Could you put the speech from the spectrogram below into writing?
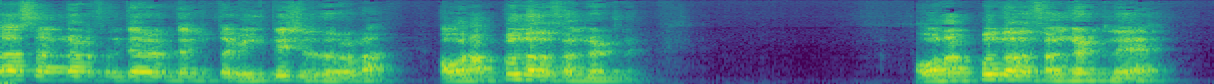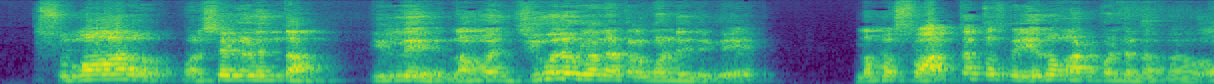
ಜಿಲ್ಲಾ ಸಂಘಟನೆ ಸಂಚಾಲಕ ವೆಂಕಟೇಶ್ ಅವರ ಅಪ್ಪಂದರ ಸಂಘಟನೆ. ಅವರ ಅಪ್ಪಂದರ ಸಂಘಟನೆ ಸುಮಾರು ವರ್ಷಗಳಿಂದ ಇಲ್ಲಿ ನಮ್ಮ ಜೀವನಗಳನ್ನ ಕಳ್ಕೊಂಡಿದೀವಿ ನಮ್ಮ ಸ್ವಾರ್ಥಕ್ಕೋಸ್ಕರ ಏನೋ ಮಾಡ್ಕೊಂಡಿಲ್ಲ ನಾವು.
